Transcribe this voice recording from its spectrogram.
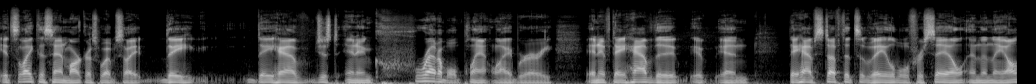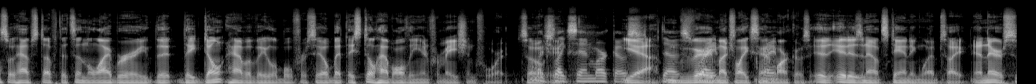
it's like the San Marcos website. They they have just an incredible plant library, and if they have the if, and they have stuff that's available for sale, and then they also have stuff that's in the library that they don't have available for sale, but they still have all the information for it. So much it- like San Marcos. yeah, does, very right? much like San Right. Marcos. It, it is an outstanding website, and there's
